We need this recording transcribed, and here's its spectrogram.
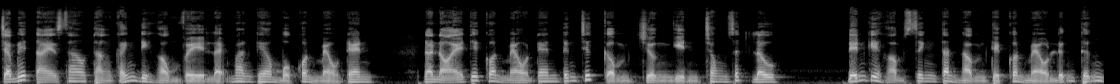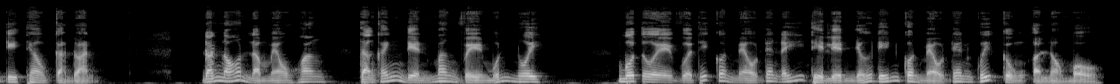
Chẳng biết tại sao thằng Khánh đi học về lại mang theo một con mèo đen. Nó nói thế con mèo đen đứng trước cổng trường nhìn trong rất lâu. Đến khi học sinh tan học thì con mèo lững thững đi theo cả đoạn. Đoán nó là mèo hoang, thằng Khánh liền mang về muốn nuôi. Bố tôi vừa thấy con mèo đen ấy thì liền nhớ đến con mèo đen cuối cùng ở lò mổ.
